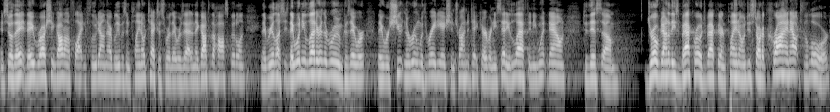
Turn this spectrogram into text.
And so they, they rushed and got on a flight and flew down there. I believe it was in Plano, Texas, where they was at. And they got to the hospital and, and they realized they wouldn't even let her in the room because they were, they were shooting the room with radiation, trying to take care of her. And he said he left and he went down to this, um, drove down to these back roads back there in Plano and just started crying out to the Lord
